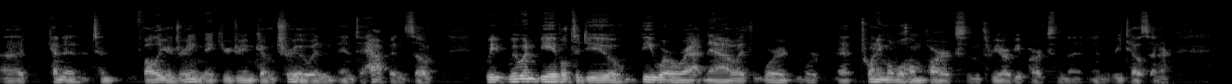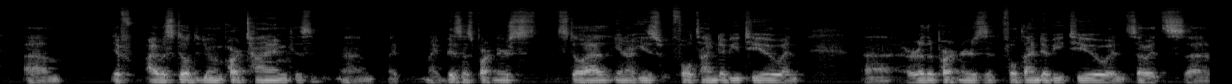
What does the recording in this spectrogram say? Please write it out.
uh, kind of to follow your dream, make your dream come true, and and to happen. So. We, we wouldn't be able to do be where we're at now. We're we're at 20 mobile home parks and three RV parks in the in the retail center. Um, if I was still doing part time because um, my my business partners still has you know he's full time W two and uh, our other partners full time W two and so it's uh,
